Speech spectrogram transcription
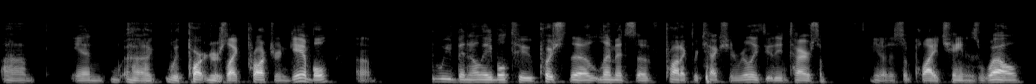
Um, and uh, with partners like procter and gamble um, we've been able to push the limits of product protection really through the entire you know the supply chain as well.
